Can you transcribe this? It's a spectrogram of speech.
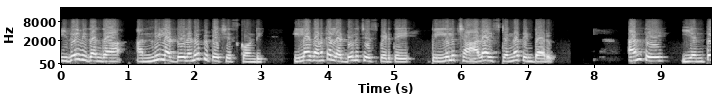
ఇదే విధంగా అన్ని లడ్డూలను ప్రిపేర్ చేసుకోండి. ఇలా గనక లడ్డూలు చేసి పెడితే పిల్లలు చాలా ఇష్టంగా తింటారు. అంతే ఎంతో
